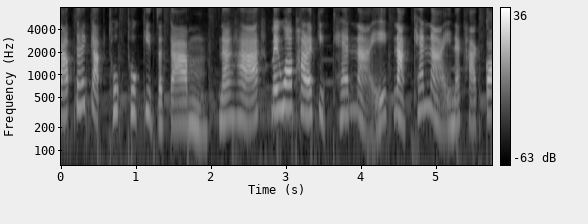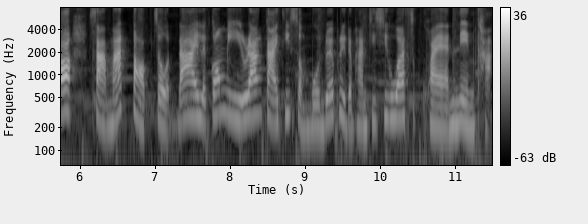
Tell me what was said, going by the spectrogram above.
รับได้กับทุกๆกิจกรรมนะคะ ไม่ว่าภารกิจแค่ไหน หนักแค่ไหนนะคะ ก็สามารถตอบโจทย์ได้ แล้วก็มีร่างกายที่สมบูรณ์ด้วยผลิตภัณฑ์ที่ชื่อว่า Square นั่นเองค่ะ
